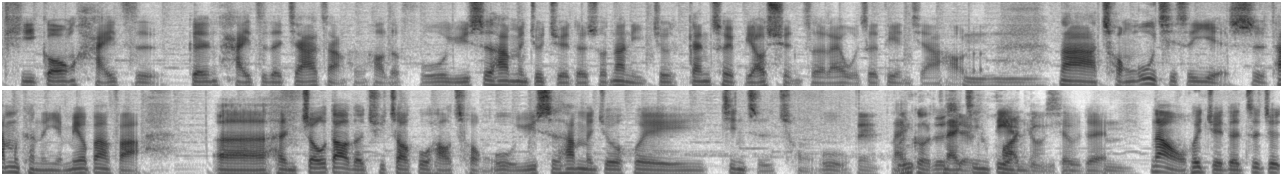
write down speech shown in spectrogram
提供孩子跟孩子的家长很好的服务，于是他们就觉得说，那你就干脆不要选择来我这店家好了。嗯那宠物其实也是，他们可能也没有办法。呃，很周到的去照顾好宠物，于是他们就会禁止宠物对，来来进店里，对不对？嗯那我会觉得这就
